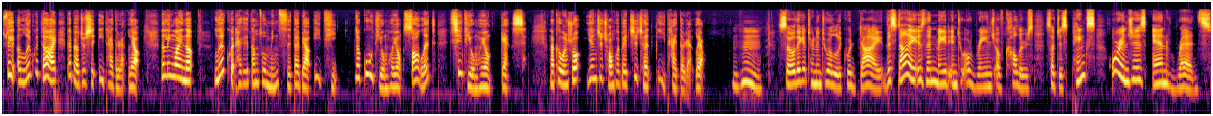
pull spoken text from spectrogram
所以 a liquid dye 代表就是液态的染料。那另外呢，liquid 还可以当做名词，代表液体。 那固体我们会用 solid，气体我们会用 gas。那课文说，胭脂虫会被制成液态的染料。Mm hmm. So they get turned into a liquid dye. This dye is then made into a range of colors, such as pinks, oranges, and reds.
